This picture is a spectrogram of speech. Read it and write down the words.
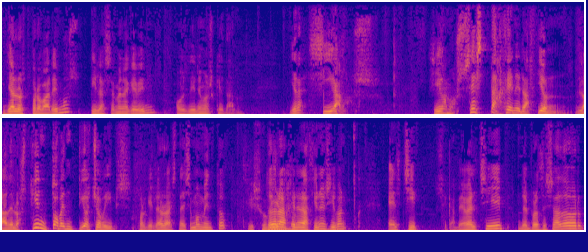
Ya los probaremos y la semana que viene os diremos qué tal. Y ahora sigamos. Sigamos, sexta generación, la de los 128 bits. Porque claro, hasta ese momento todas las generaciones iban el chip. Se cambiaba el chip del procesador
